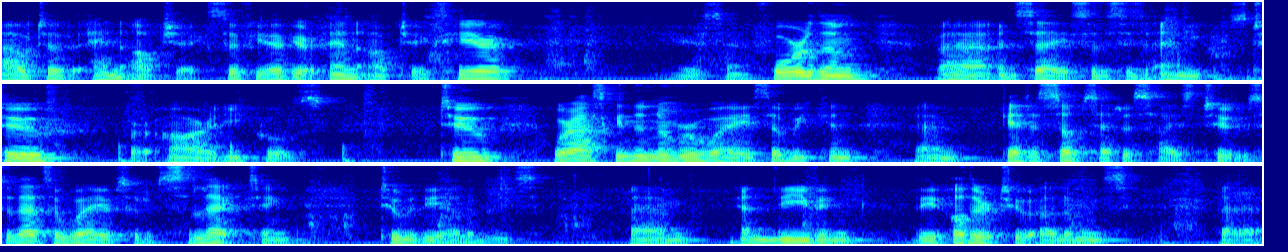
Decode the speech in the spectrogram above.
out of n objects. So if you have your n objects here, here's four of them, uh, and say, so this is n equals 2, or r equals 2, we're asking the number of ways that we can um, get a subset of size 2. So that's a way of sort of selecting two of the elements um, and leaving the other two elements uh,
